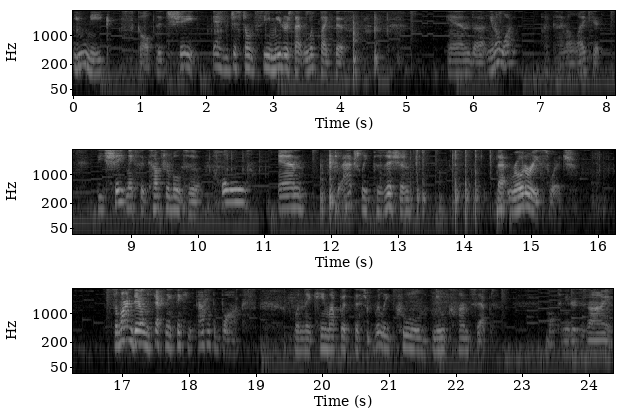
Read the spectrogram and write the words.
unique sculpted shape. Yeah, you just don't see meters that look like this. And uh, you know what? Kind of like it. The shape makes it comfortable to hold and to actually position that rotary switch. So Martindale was definitely thinking out of the box when they came up with this really cool new concept, multimeter design.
